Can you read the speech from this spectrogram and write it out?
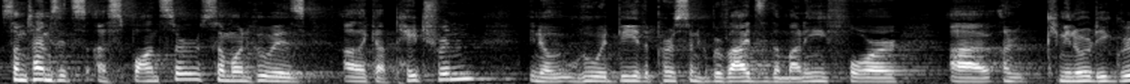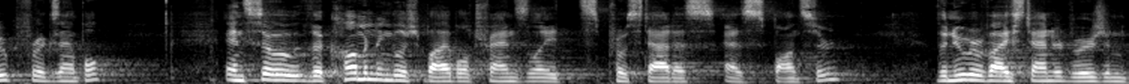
sometimes it's a sponsor, someone who is uh, like a patron, you know, who would be the person who provides the money for uh, a community group, for example. And so the Common English Bible translates prostatus as sponsor. The New Revised Standard Version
